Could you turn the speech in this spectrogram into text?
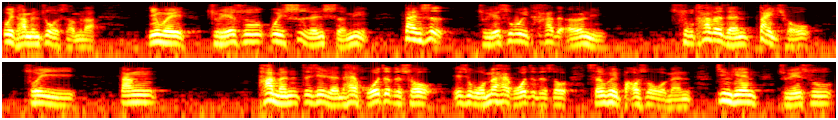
为他们做什么了，因为主耶稣为世人舍命，但是主耶稣为他的儿女属他的人代求，所以当他们这些人还活着的时候，也许我们还活着的时候，神会保守我们。今天主耶稣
